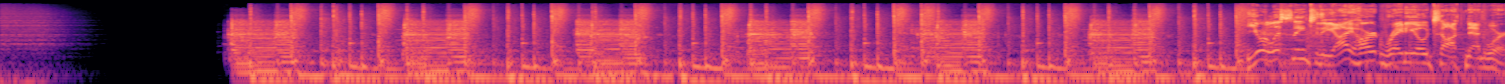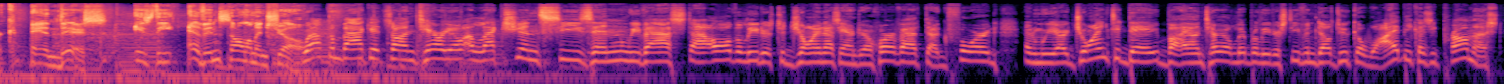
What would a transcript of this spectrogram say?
You're listening to the iHeartRadio Talk Network, and this is the Evan Solomon Show. Welcome back. It's Ontario election season. We've asked uh, all the leaders to join us Andrea Horwath, Doug Ford, and we are joined today by Ontario Liberal leader Steven Del Duca. Why? Because he promised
